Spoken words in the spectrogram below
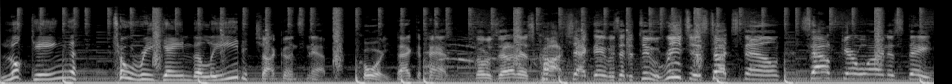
looking to regain the lead. Shotgun snap. Corey back to pass. Out there. It's caught. Shaq Davis at the two. Reaches. Touchdown. South Carolina State.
